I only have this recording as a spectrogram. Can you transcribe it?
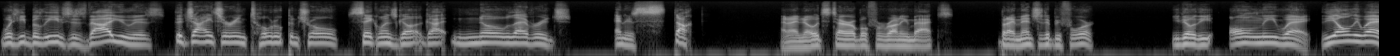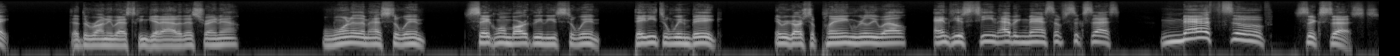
what he believes his value is, the Giants are in total control. Saquon's got, got no leverage and is stuck. And I know it's terrible for running backs, but I mentioned it before. You know, the only way, the only way that the running backs can get out of this right now, one of them has to win. Saquon Barkley needs to win. They need to win big in regards to playing really well and his team having massive success. Massive success.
